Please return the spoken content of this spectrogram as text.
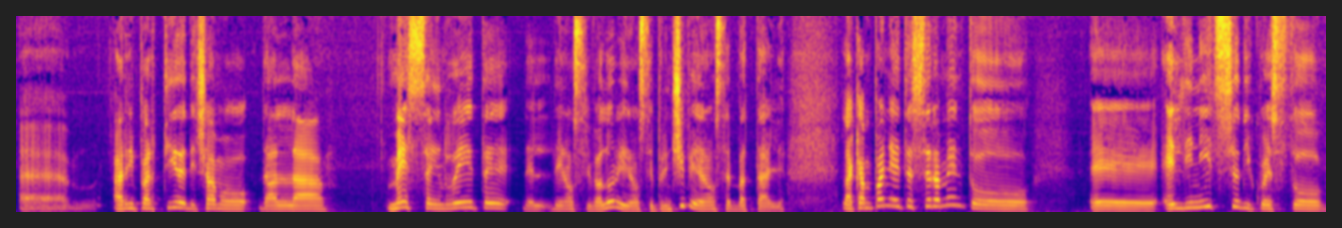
eh, a ripartire diciamo dalla messa in rete del, dei nostri valori, dei nostri principi, delle nostre battaglie. La campagna di tesseramento è, è l'inizio di questo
